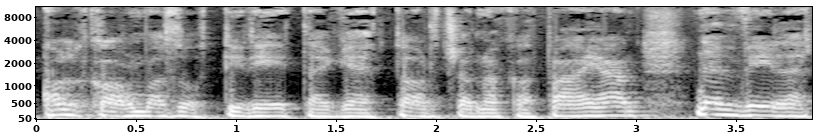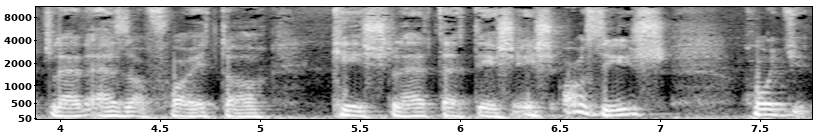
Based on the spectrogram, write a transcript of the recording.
alkalmazotti réteget tartsanak a pályán. Nem véletlen ez a fajta késleltetés, és az is, hogy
